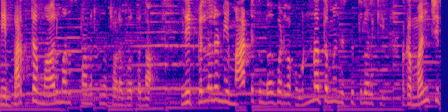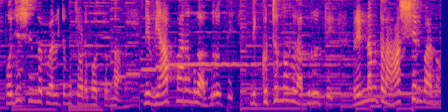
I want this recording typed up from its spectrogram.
నీ భర్త మారు మనసు పొందకుండా చూడబోతున్నావు నీ పిల్లలు నీ మాటకు లోబడి ఒక ఉన్నతమైన స్థితిలోనికి ఒక మంచి పొజిషన్లోకి వెళ్ళటం చూడబోతున్నావు నీ వ్యాపారంలో అభివృద్ధి నీ కుటుంబంలో అభివృద్ధి రెండంతల ఆశీర్వాదం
